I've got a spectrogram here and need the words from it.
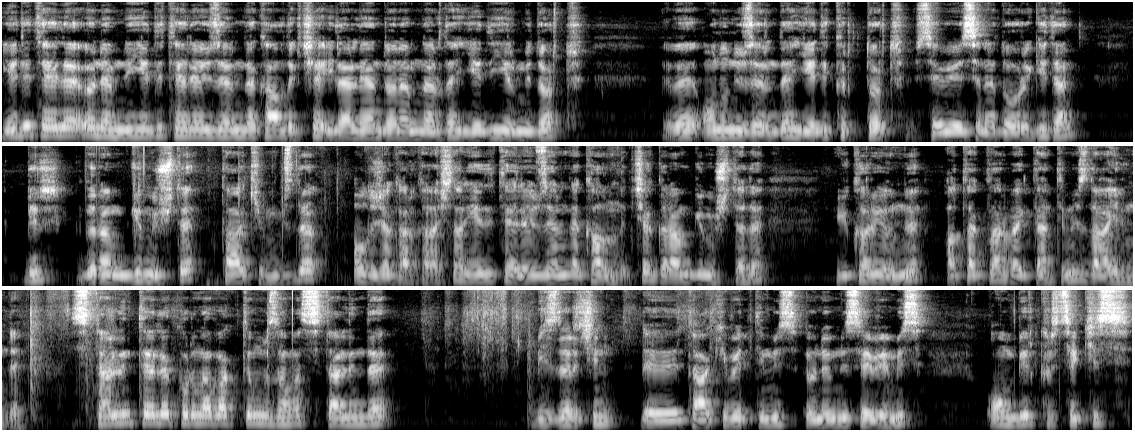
7 TL önemli. 7 TL üzerinde kaldıkça ilerleyen dönemlerde 7.24 ve onun üzerinde 7.44 seviyesine doğru giden bir gram gümüşte takibimizde olacak arkadaşlar. 7 TL üzerinde kalındıkça gram gümüşte de yukarı yönlü ataklar beklentimiz dahilinde. Sterlin TL kuruna baktığımız zaman sterlinde bizler için e, takip ettiğimiz önemli seviyemiz 11.48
